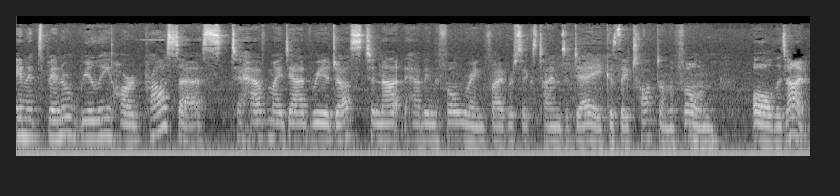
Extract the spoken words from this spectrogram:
And it's been a really hard process to have my dad readjust to not having the phone ring five or six times a day because they talked on the phone all the time.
